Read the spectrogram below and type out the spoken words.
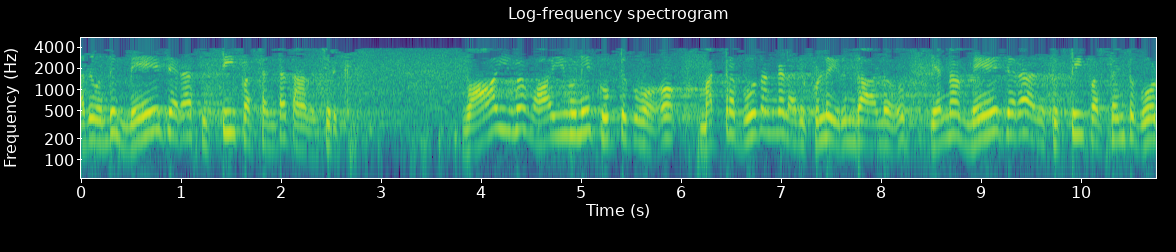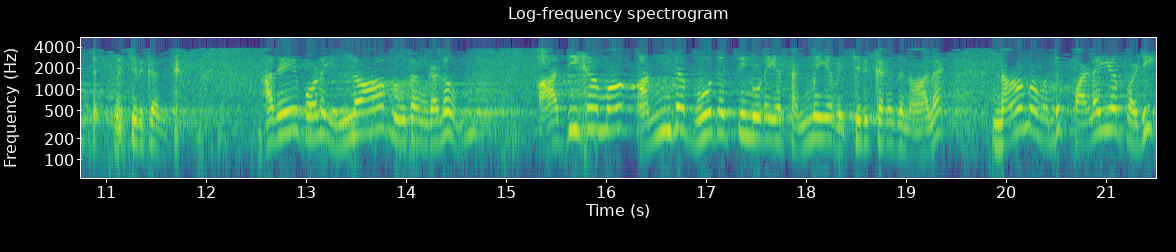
அது வந்து மேஜரா பிப்டி பர்சன்ட தான் வச்சிருக்கு. வாயுவை வாயுனே கூப்பிட்டுக்குவோம். மற்ற பூதங்கள் அதுக்குள்ள இருந்தாலும் ஏன்னா மேஜரா அது பிப்டி பர்சன்ட் ஓட்டு வச்சிருக்கிறது. அதே போல எல்லா பூதங்களும் அதிகமா அந்த பூதத்தினுடைய தன்மையை வச்சிருக்கிறதுனால நாம வந்து பழையபடி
